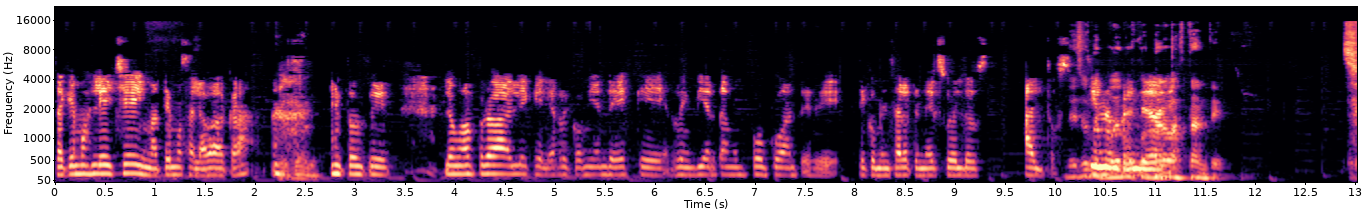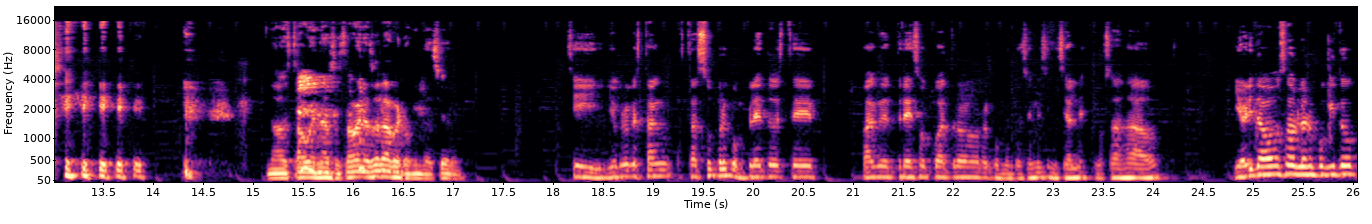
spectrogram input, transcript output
saquemos leche y matemos a la vaca. Entonces, lo más probable que les recomiende es que reinviertan un poco antes de, comenzar a tener sueldos altos. De eso te podemos contar bastante. Sí. No, está buenazo, está buenazo la recomendación. Sí, yo creo que están, está súper completo este pack de tres o cuatro recomendaciones iniciales que nos has dado. Y ahorita vamos a hablar un poquito,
